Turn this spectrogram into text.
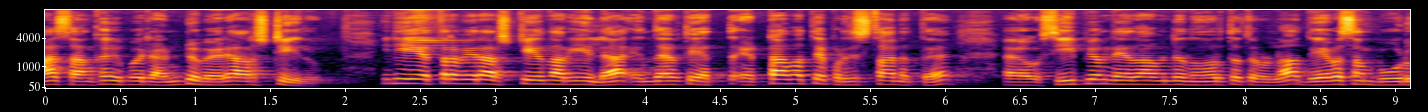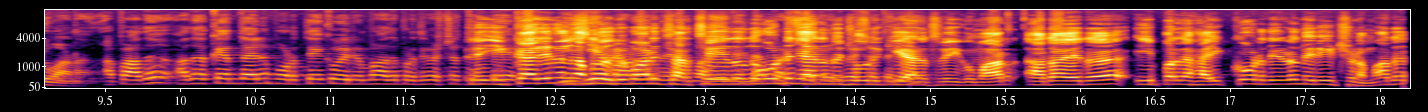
ആ സംഘം ഇപ്പോൾ രണ്ടുപേരെ അറസ്റ്റ് ചെയ്തു. ഇനി എത്ര പേര് അറസ്റ്റ് ചെയ്യുമെന്ന് അറിയില്ല. എന്തായാലും എട്ടാമത്തെ പ്രതിസ്ഥാനത്ത് സി പി എം നേതാവിന്റെ നേതൃത്വത്തിലുള്ള ദേവസ്വം ബോർഡുമാണ്. അപ്പോൾ അത് അതൊക്കെ എന്തായാലും പുറത്തേക്ക് വരുമ്പോൾ അത് പ്രതിപക്ഷത്തിൽ ഇക്കാര്യങ്ങൾ നമ്മൾ ഒരുപാട് ചർച്ച ചെയ്തത് കൊണ്ട് ഞാനൊന്ന് ചോദിക്കുകയാണ് ശ്രീകുമാർ. അതായത് ഈ പറഞ്ഞ ഹൈക്കോടതിയുടെ നിരീക്ഷണം അത്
